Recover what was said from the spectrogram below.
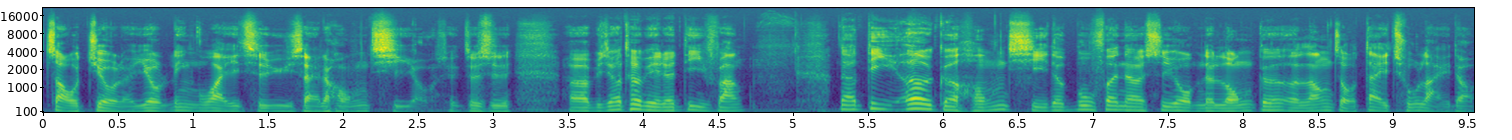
造就了又另外一次预赛的红旗哦，所以这是呃比较特别的地方。那第二个红旗的部分呢，是由我们的龙哥 Alonso 带出来的。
